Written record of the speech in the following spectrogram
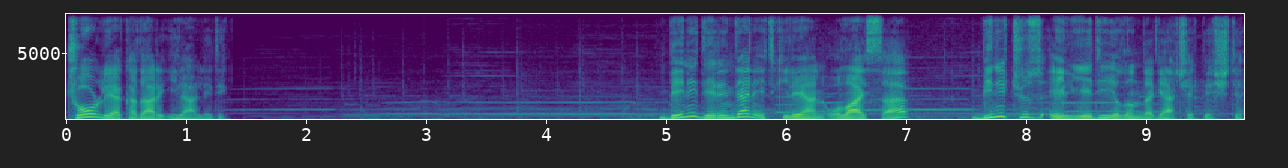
Çorlu'ya kadar ilerledik. Beni derinden etkileyen olaysa 1357 yılında gerçekleşti.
